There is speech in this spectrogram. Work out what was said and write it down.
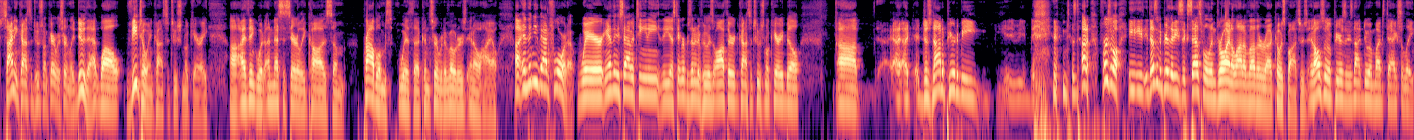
signing constitutional carry would certainly do that, while vetoing constitutional carry, uh, I think, would unnecessarily cause some problems with uh, conservative voters in Ohio. Uh, and then you've got Florida, where Anthony Sabatini, the state representative who has authored constitutional carry bill, does not appear to be does not. First of all, he, it doesn't appear that he's successful in drawing a lot of other uh, co-sponsors. It also appears that he's not doing much to actually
